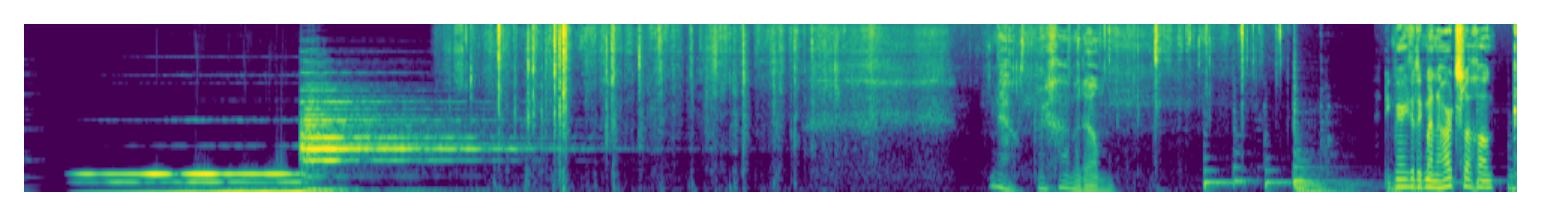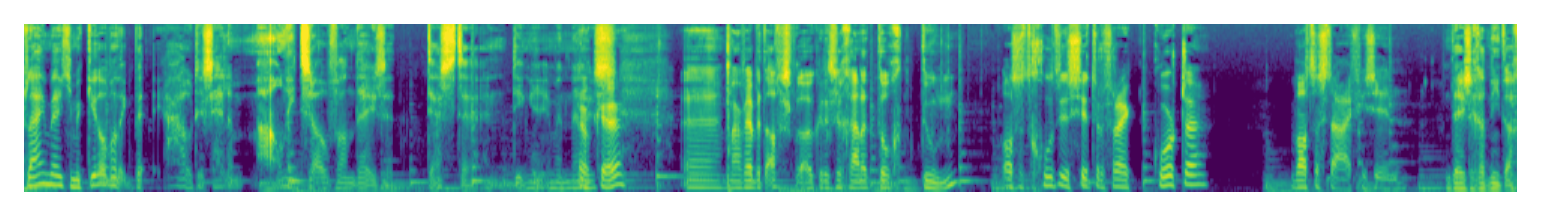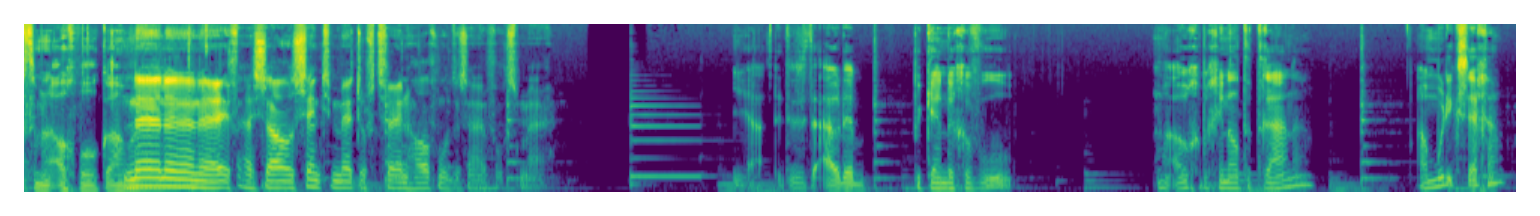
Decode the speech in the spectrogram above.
Daar gaan we dan. Ik merk dat ik mijn hartslag al een klein beetje in mijn keel... want ik, ben, ik hou dus helemaal niet zo van deze testen en dingen in mijn neus. Oké. Eh, maar we hebben het afgesproken, dus we gaan het toch doen. Als het goed is, zitten er vrij korte wattenstaafjes in. Deze gaat niet achter mijn oogbol komen. Nee, nee, nee, nee. Hij zou een centimeter of 2,5 moeten zijn, volgens mij. Ja, dit is het oude bekende gevoel. Mijn ogen beginnen al te tranen. Al moet ik zeggen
